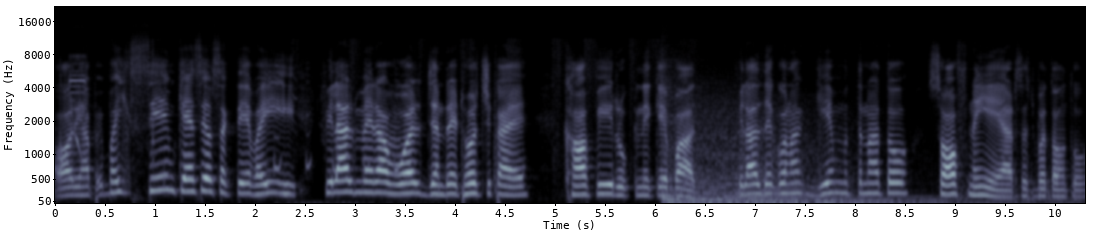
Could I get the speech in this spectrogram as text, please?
और यहाँ पे, भाई सेम कैसे हो सकते हैं भाई? फ़िलहाल मेरा वर्ल्ड जनरेट हो चुका है, काफ़ी रुकने के बाद। फ़िलहाल देखो ना गेम उतना तो सॉफ्ट नहीं है यार, सच बताऊँ तो।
